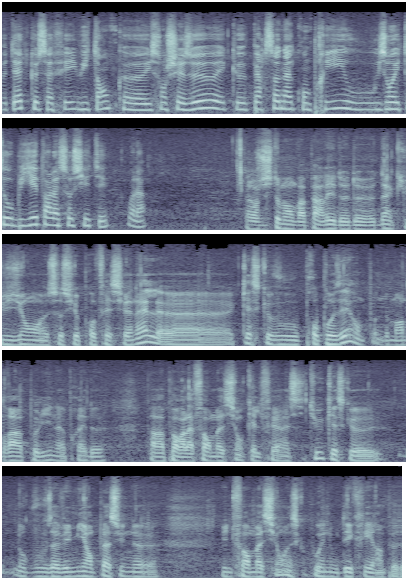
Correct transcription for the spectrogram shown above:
peut-être que ça fait 8 ans qu'ils sont chez eux et que personne n'a compris ou ils ont été oubliés par la société. Voilà. Alors justement, on va parler d'inclusion de, socio-professionnelle. Euh, qu'est-ce que vous proposez? On demandera à Pauline après de, par rapport à la formation qu'elle fait à l'Institut. Qu'est-ce que donc vous avez mis en place une, une formation? Est-ce que vous pouvez nous décrire un peu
